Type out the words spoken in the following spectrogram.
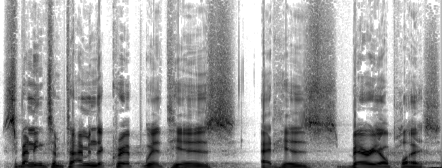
spending some time in the crypt with his at his burial place,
